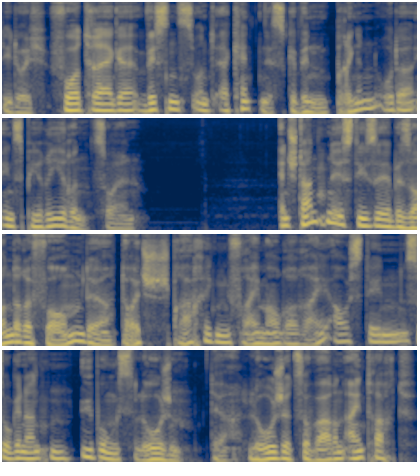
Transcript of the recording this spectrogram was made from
die durch Vorträge Wissens- und Erkenntnisgewinn bringen oder inspirieren sollen. Entstanden ist diese besondere Form der deutschsprachigen Freimaurerei aus den sogenannten Übungslogen, der Loge zur wahren Eintracht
